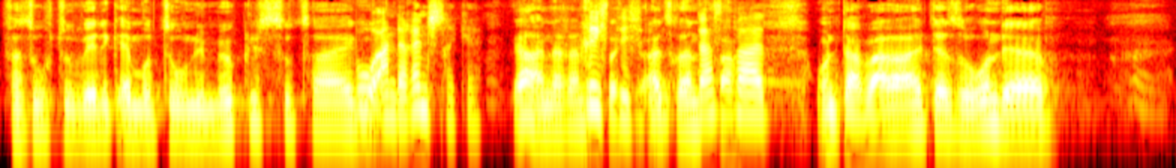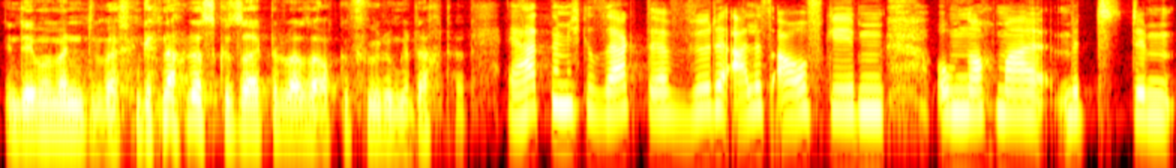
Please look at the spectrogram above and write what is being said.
versucht so wenig Emotionen wie möglich zu zeigen. Wo, an der Rennstrecke? Ja, an der Rennstrecke, Richtig. als Rennfahrer. Und da war er halt der Sohn, der in dem Moment genau das gesagt hat, was er auch gefühlt und gedacht hat. Er hat nämlich gesagt, er würde alles aufgeben, um nochmal mit dem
